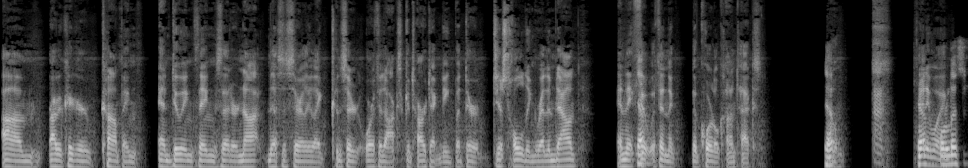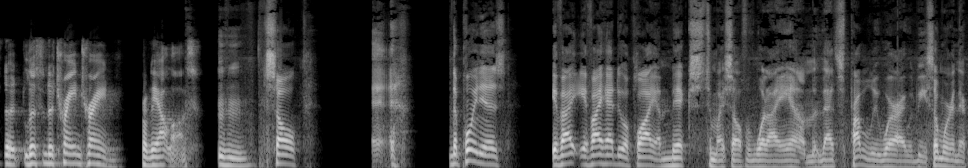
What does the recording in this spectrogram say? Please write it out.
um Robby Krieger comping and doing things that are not necessarily like considered orthodox guitar technique, but they're just holding rhythm down and they fit Yep. within the, the chordal context. Yep. So, Yep, Anyway. or listen to listen to Train Train from the Outlaws. hmm So eh, the point is, if I if I had to apply a mix to myself of what I am, that's probably where I would be somewhere in there.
